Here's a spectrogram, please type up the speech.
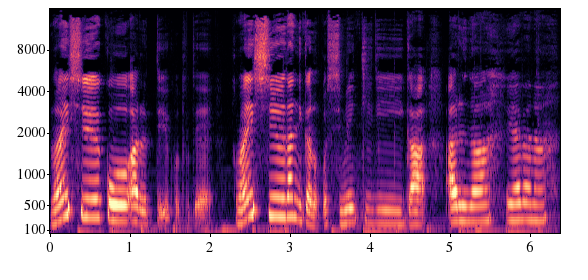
毎週こうあるっていうことで、毎週何かのこう締め切りがあるな、嫌だな、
